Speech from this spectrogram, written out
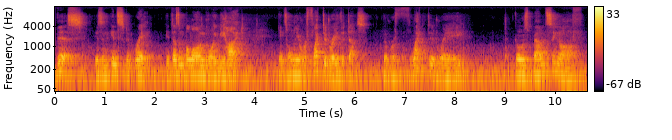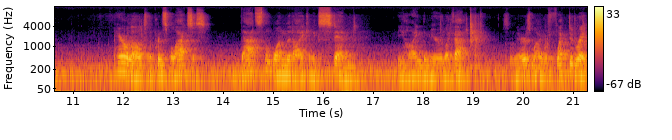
This is an incident ray. It doesn't belong going behind. It's only a reflected ray that does. The reflected ray goes bouncing off parallel to the principal axis. That's the one that I can extend behind the mirror like that. So there's my reflected ray.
